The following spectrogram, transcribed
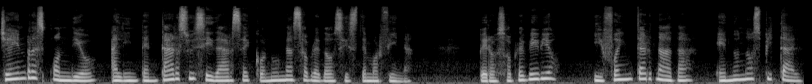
Jane respondió al intentar suicidarse con una sobredosis de morfina, pero sobrevivió y fue internada en un hospital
